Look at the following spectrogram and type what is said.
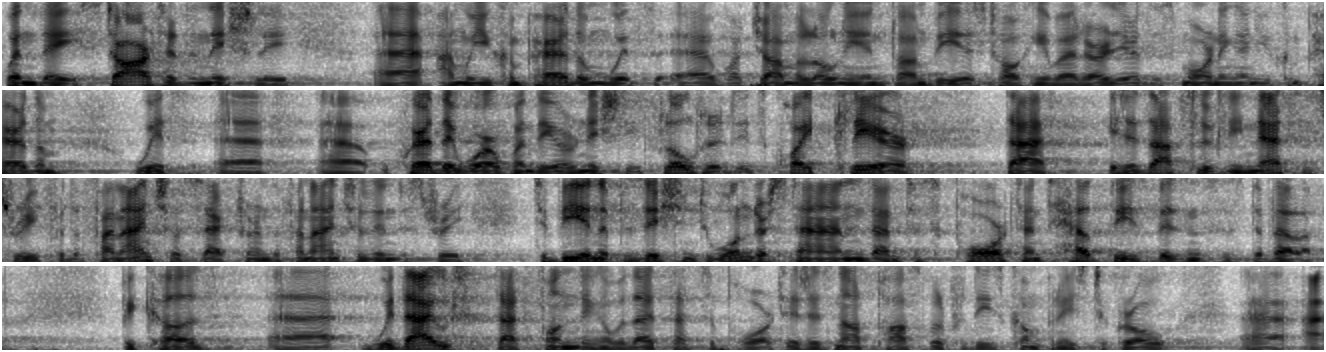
when they started initially uh, and when you compare them with uh, what John Moloney and Glanbia is talking about earlier this morning, and you compare them with uh, uh, where they were when they were initially floated, it's quite clear that it is absolutely necessary for the financial sector and the financial industry to be in a position to understand and to support and to help these businesses develop. Because uh, without that funding or without that support, it is not possible for these companies to grow uh,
